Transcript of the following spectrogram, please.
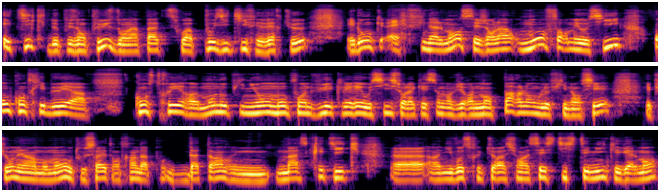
éthiques de plus en plus, dont l'impact soit positif et vertueux. Et donc, eh, finalement, ces gens-là m'ont formé aussi, ont contribué à construire mon opinion, mon point de vue éclairé aussi sur la question de l'environnement par l'angle financier. Et puis, on est à un moment où tout ça est en train d'atteindre une masse critique, euh, un niveau de structuration assez systémique également,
